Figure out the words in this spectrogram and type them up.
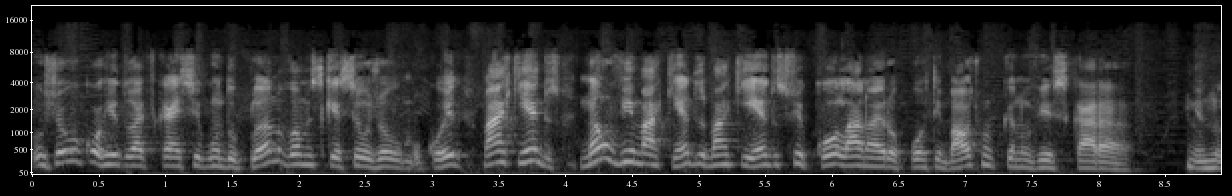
o jogo corrido vai ficar em segundo plano, vamos esquecer o jogo corrido. Mark Andrews, não vi Mark Andrews, Mark Andrews ficou lá no aeroporto em Baltimore, porque eu não vi esse cara eu não,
